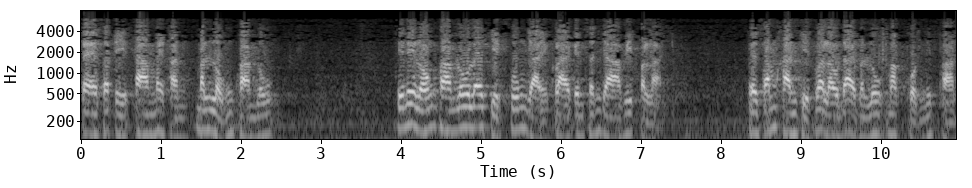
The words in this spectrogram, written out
แต่สติตามไม่ทัน มันหลงความรู้ ทีนี้หลงความรู้แล้วจิตฟุ้งใหญ่กลายเป็นสัญญาวิปลาสไปสำคัญจิตว่าเราได้บรรลุมรรคผลนิพพาน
